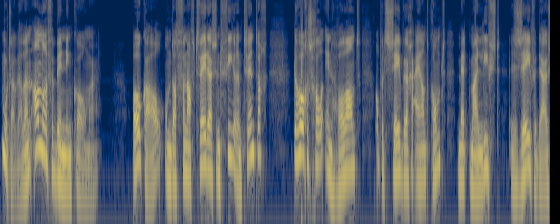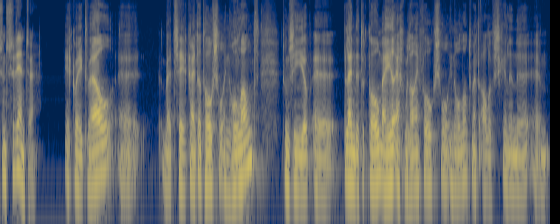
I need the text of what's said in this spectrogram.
moet er wel een andere verbinding komen. Ook al omdat vanaf 2024 de Hogeschool in Holland op het Zeeburger-eiland komt met maar liefst 7000 studenten. Ik weet wel uh, met zekerheid dat Hogeschool in Holland toen zie je uh, plande te komen, heel erg belangrijk voor hogeschool in Holland, met alle verschillende um,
